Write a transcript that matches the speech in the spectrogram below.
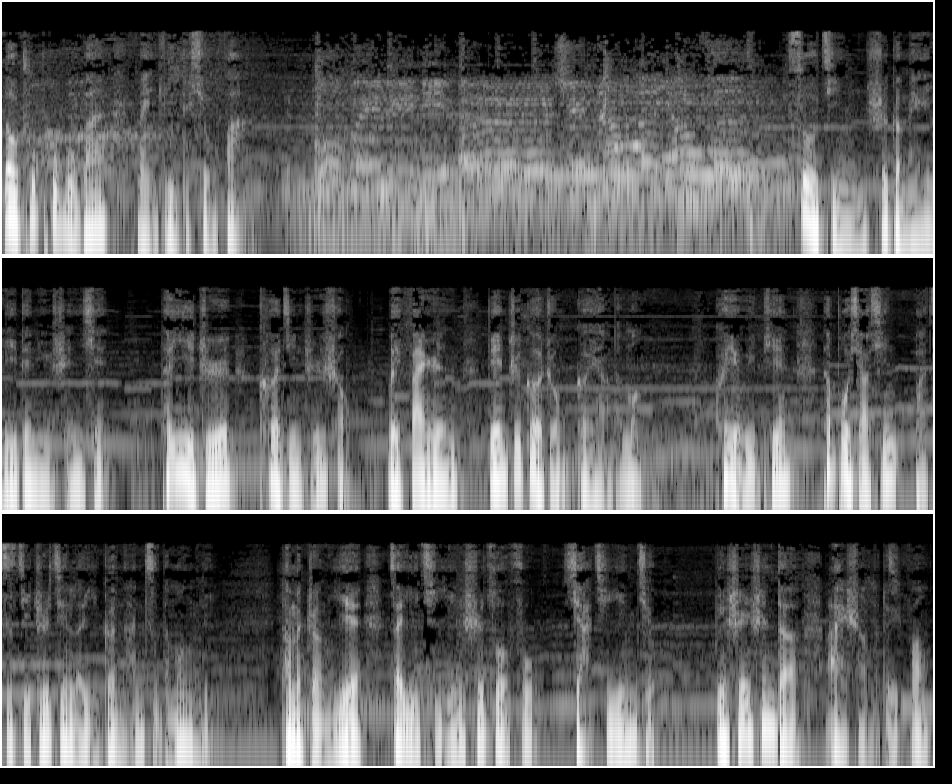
露出瀑布般美丽的秀发。素锦是个美丽的女神仙，她一直恪尽职守，为凡人编织各种各样的梦。可有一天，她不小心把自己织进了一个男子的梦里，他们整夜在一起吟诗作赋，下棋饮酒，并深深的爱上了对方，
